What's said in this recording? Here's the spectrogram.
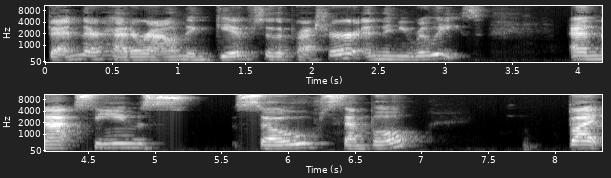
bend their head around and give to the pressure, and then you release. And that seems so simple, but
